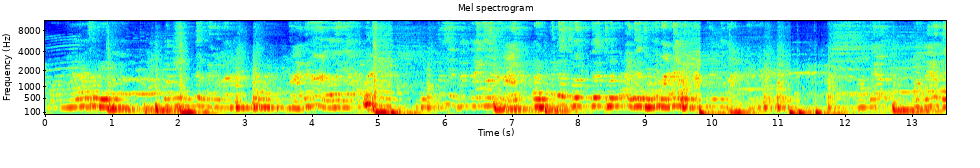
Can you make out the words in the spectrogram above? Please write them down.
ระวังนะสวงนี้เมื่อกี้ผมเดินไปเดินมาหายไปห้าร้อยแล้วอุ๊ยผมไม่ได้ทำไงเงินหายผมก็เดินชนเดินชนเข้าไปเดินชนเข้ามาได้ไปสามพันกว่าบาทบอกแล้วบอกแล้วจะ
